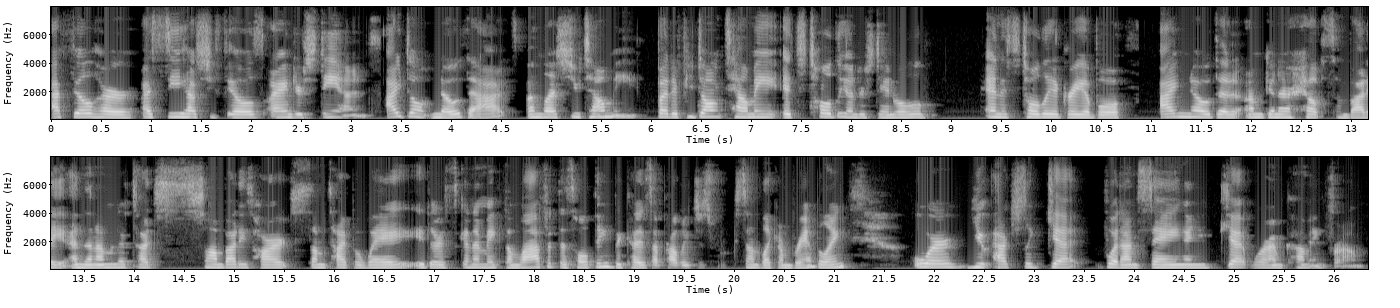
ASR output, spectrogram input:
I feel her. I see how she feels. I understand. I don't know that unless you tell me. But if you don't tell me, it's totally understandable and it's totally agreeable. I know that I'm going to help somebody and then I'm going to touch somebody's heart some type of way. Either it's going to make them laugh at this whole thing because I probably just sound like I'm rambling, or you actually get what I'm saying and you get where I'm coming from.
